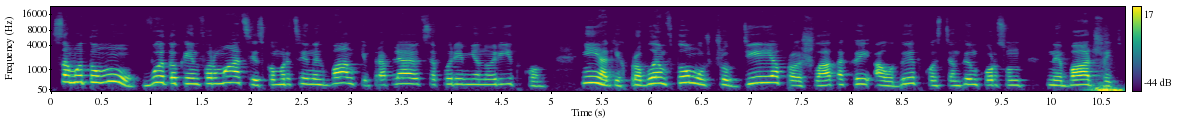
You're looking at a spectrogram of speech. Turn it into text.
Саме тому витоки інформації з комерційних банків трапляються порівняно рідко. Ніяких проблем в тому, щоб дія пройшла такий аудит. Костянтин Корсун не бачить.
